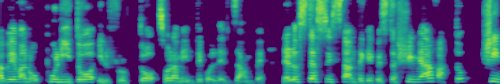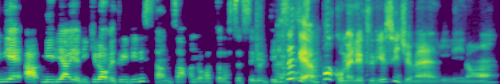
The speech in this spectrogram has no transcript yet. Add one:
avevano pulito il frutto solamente con le zampe. Nello stesso istante che questa scimmia ha fatto, scimmie a migliaia di chilometri di distanza hanno fatto la stessa identica Ma sai cosa. che è un po' come le teorie sui gemelli, no?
